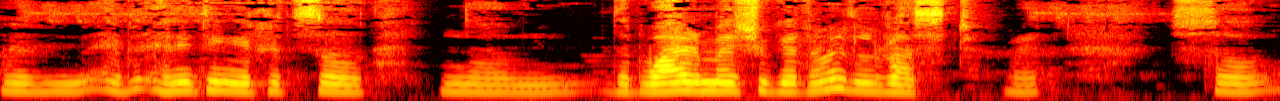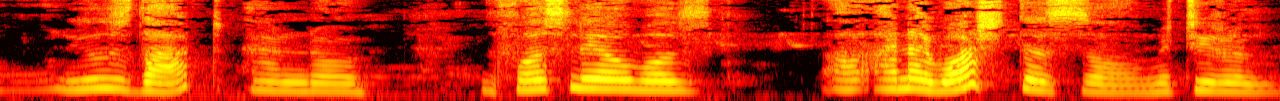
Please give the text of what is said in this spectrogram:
if anything if it's uh, um, that wire mesh you get it'll rust right? So use that. And uh, the first layer was uh, and I washed this uh, material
